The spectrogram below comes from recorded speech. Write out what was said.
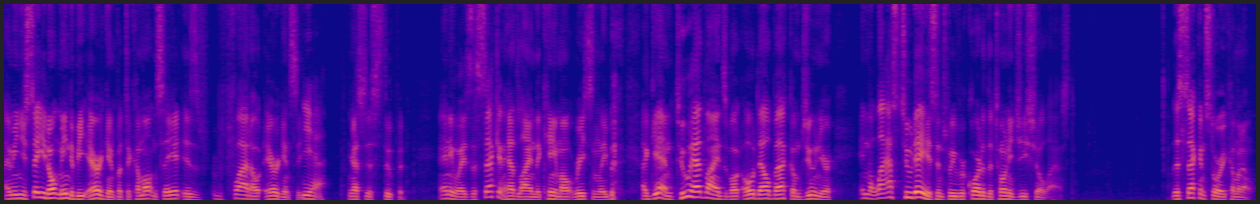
I mean, you say you don't mean to be arrogant, but to come out and say it is flat out arrogancy. Yeah. That's just stupid. Anyways, the second headline that came out recently, again, two headlines about Odell Beckham Jr. in the last two days since we recorded the Tony G show last. The second story coming out.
